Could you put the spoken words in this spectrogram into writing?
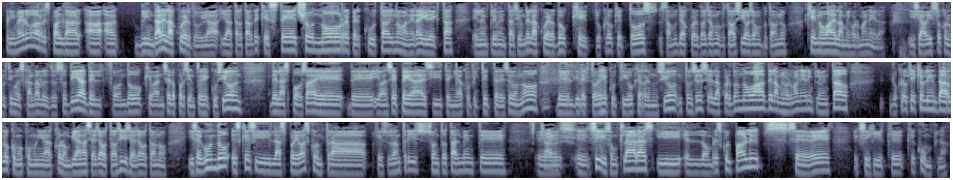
Primero, a respaldar, a, a blindar el acuerdo y a, y a tratar de que este hecho no repercuta de una manera directa en la implementación del acuerdo, que yo creo que todos estamos de acuerdo, hayamos votado sí o hayamos votado no, que no va de la mejor manera. Y se ha visto con los últimos escándalos de estos días, del fondo que va en 0% de ejecución, de la esposa de, de Iván Cepeda, de si tenía conflicto de intereses o no, del director ejecutivo que renunció. Entonces, el acuerdo no va de la mejor manera implementado yo creo que hay que blindarlo como comunidad colombiana, se haya votado sí, se haya votado no. Y segundo, es que si las pruebas contra Jesús Santrich son totalmente... eh, eh, sí, son claras y el hombre es culpable, se debe exigir que, que cumpla.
